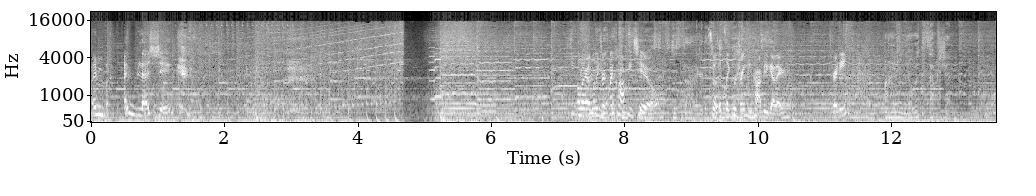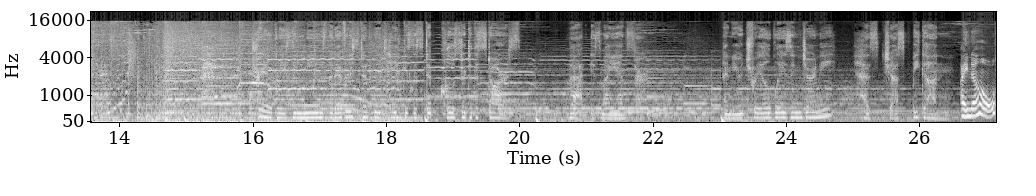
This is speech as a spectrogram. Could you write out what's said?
I'm I'm blushing. Oh my god, let me drink my coffee too. So it's like we're drinking coffee together. Ready? I'm no exception. Trailblazing means that every step we take is a step closer to the stars. That is my answer. And your trailblazing journey has just begun. I know.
